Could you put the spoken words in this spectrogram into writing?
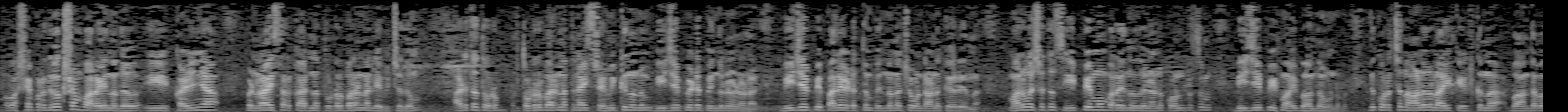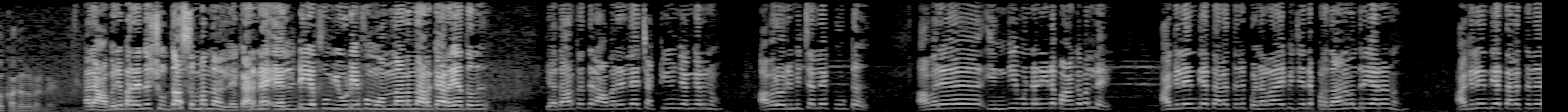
പക്ഷേ പ്രതിപക്ഷം പറയുന്നത് ഈ കഴിഞ്ഞ പിണറായി സർക്കാരിന് തുടർഭരണം ലഭിച്ചതും അടുത്ത തുടർ- തുടർഭരണത്തിനായി ശ്രമിക്കുന്നതും ബി ജെ പിയുടെ പിന്തുണയോടാണ്. ബി ജെ പി പലയിടത്തും പിന്തുണച്ചുകൊണ്ടാണ് കയറിയത് മറുവശത്ത് സി പി എമ്മും പറയുന്നതിനാണ് കോൺഗ്രസും ബി ജെ പിയുമായി ബന്ധമുണ്ട് ഇത് കുറച്ച് നാളുകളായി കേൾക്കുന്ന ബാന്ധവ കഥകളല്ലേ? അല്ല അവർ പറയുന്നത് ശുദ്ധ അസംബന്ധമല്ലേ കാരണം എൽ ഡി എഫും യു ഡി എഫും ഒന്നാണെന്ന് ആർക്കറിയാത്തത് യഥാർത്ഥത്തിൽ അവരല്ലേ ചക്കിയും ചങ്കരനും അവരൊരുമിച്ചല്ലേ കൂട്ട്? അവർ ഇന്ത്യ മുന്നണിയുടെ ഭാഗമല്ലേ? അഖിലേന്ത്യാ തലത്തിൽ പിണറായി വിജയന്റെ പ്രധാനമന്ത്രി ആരാണ് അഖിലേന്ത്യാ തലത്തിൽ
